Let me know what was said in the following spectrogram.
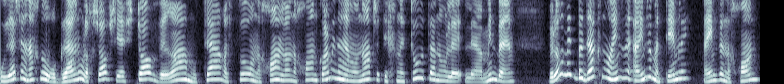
הוא זה שאנחנו הורגלנו לחשוב שיש טוב ורע, מותר, אסור, נכון, לא נכון, כל מיני אמונות שתכנתו אותנו להאמין בהם, ולא באמת בדקנו האם זה, האם זה מתאים לי, האם זה נכון.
